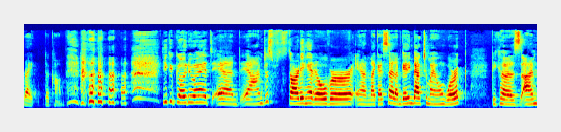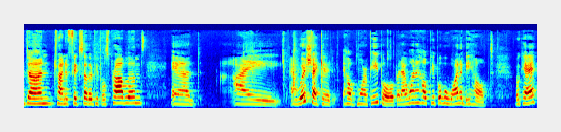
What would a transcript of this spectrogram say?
Right, the com. you could go to it, and I'm just starting it over. And like I said, I'm getting back to my own work because I'm done trying to fix other people's problems, and I I wish I could help more people, but I want to help people who want to be helped. Okay,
